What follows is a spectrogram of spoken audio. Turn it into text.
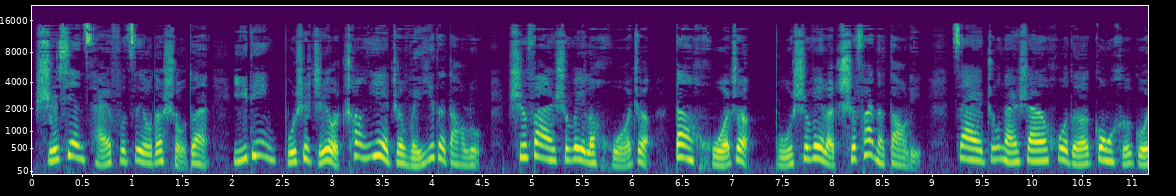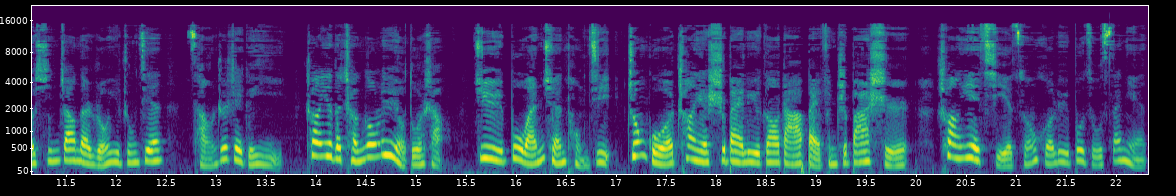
实现财富自由的手段一定不是只有创业这唯一的道路。吃饭是为了活着，但活着不是为了吃饭的道理，在钟南山获得共和国勋章的荣誉中间藏着这个意义。创业的成功率有多少？据不完全统计，中国创业失败率高达百分之八十，创业企业存活率不足三年，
